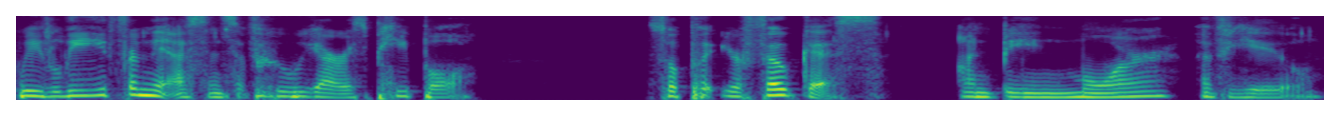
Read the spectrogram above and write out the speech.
We lead from the essence of who we are as people so put your focus on being more of you.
